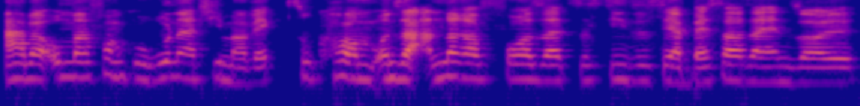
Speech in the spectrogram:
aber um mal vom Corona-Thema wegzukommen, unser anderer Vorsatz, dass dieses Jahr besser sein soll.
